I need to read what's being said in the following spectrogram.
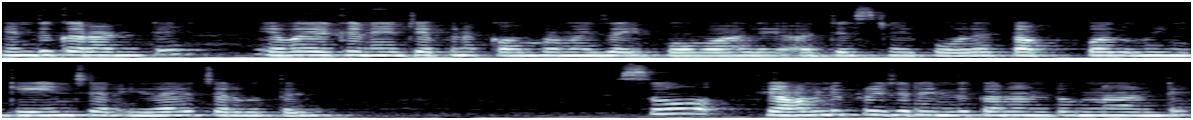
ఎందుకనంటే ఎవరికైనా నేను చెప్పిన కాంప్రమైజ్ అయిపోవాలి అడ్జస్ట్ అయిపోవాలి తప్పదు ఇంకేం జరి ఇదే జరుగుతుంది. సో ఫ్యామిలీ ప్రెషర్ ఎందుకని అంటున్నా అంటే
